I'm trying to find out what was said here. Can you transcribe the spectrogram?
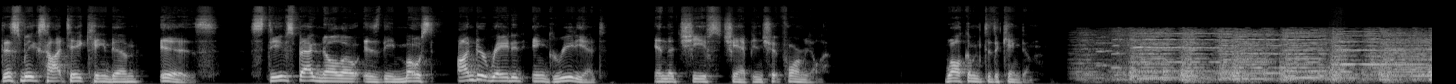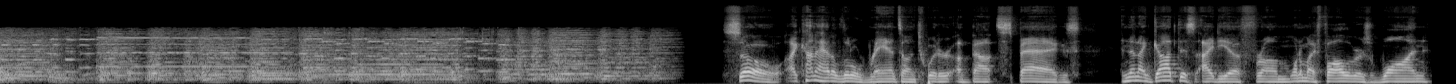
This week's Hot Take Kingdom is Steve Spagnuolo is the most underrated ingredient in the Chiefs championship formula. Welcome to the kingdom. So I kind of had a little rant on Twitter about Spags. And then I got this idea from one of my followers, Juan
